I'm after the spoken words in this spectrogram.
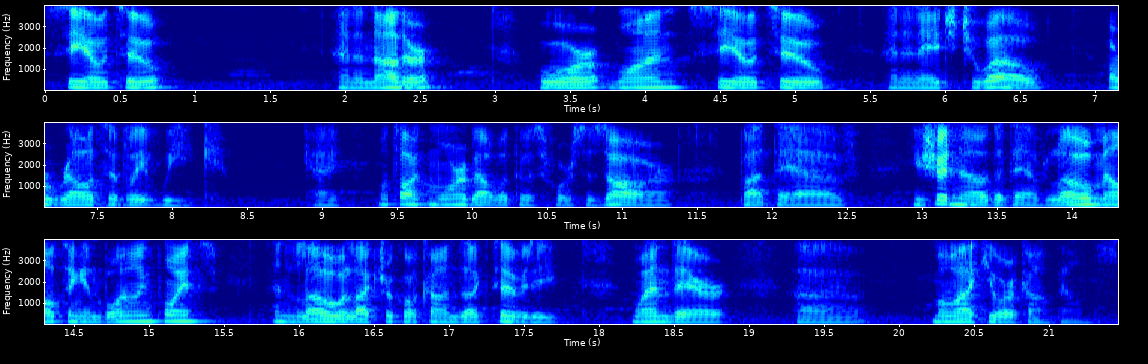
CO2 and another or one CO2 and an H2O are relatively weak. Okay, we'll talk more about what those forces are, but they have, you should know that they have low melting and boiling points and low electrical conductivity when they're uh, molecular compounds.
